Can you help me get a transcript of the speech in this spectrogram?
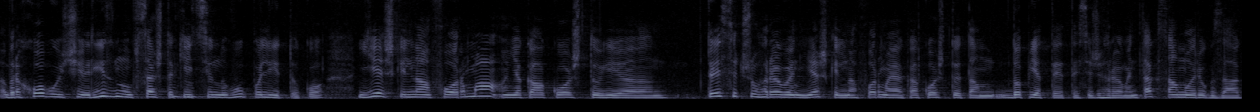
враховуючи різну все ж таки цінову політику. Є шкільна форма, яка коштує. Тисячу гривень є шкільна форма, яка коштує там до 5 тисяч гривень. Так само рюкзак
